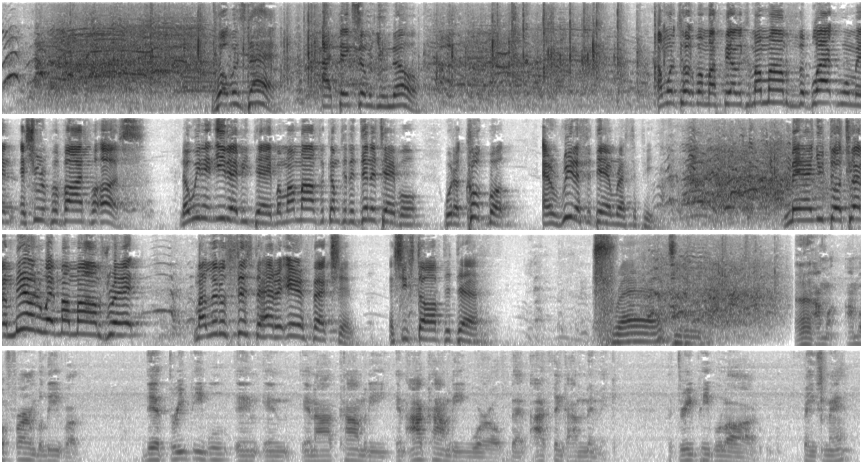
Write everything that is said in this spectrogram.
What was that? I think some of you know. I want to talk about my family because my mom was a black woman and she would provide for us. Now, we didn't eat every day, but my mom would come to the dinner table with a cookbook and read us a damn recipe. Man, you thought you had a meal the way my mom's read. My little sister had an ear infection and she starved to death. Tragedy. I'm a, I'm a firm believer. There are three people in, in, in our comedy in our comedy world that I think I mimic. The three people are Face Man,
